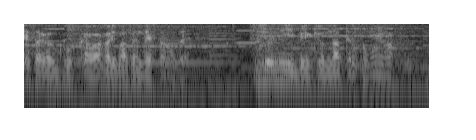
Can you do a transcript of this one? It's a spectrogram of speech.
餌が動くか分かりませんでしたので非常にいい勉強になってると思います。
